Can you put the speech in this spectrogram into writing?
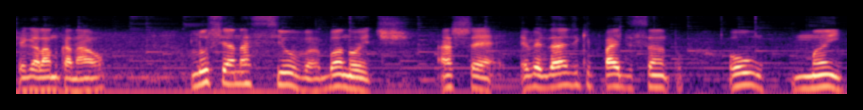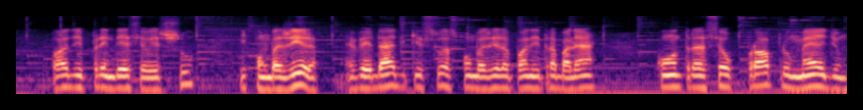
Chega lá no canal. Luciana Silva, boa noite. Axé, é verdade que pai de santo ou mãe pode prender seu Exu e pombagira? É verdade que suas pombagiras podem trabalhar contra seu próprio médium?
